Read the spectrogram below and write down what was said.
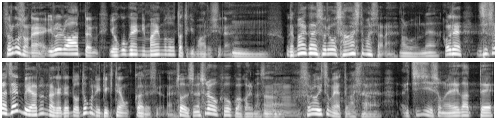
それこそねいろいろあって横剣に舞い戻った時もあるしね。で毎回それを探してましたね。なるほどね。これでそれは全部やるんだけれどどこに力点を置くかですよね。そうですね。それはすごくわかりますね、うん、それをいつもやってました。一時その映画って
